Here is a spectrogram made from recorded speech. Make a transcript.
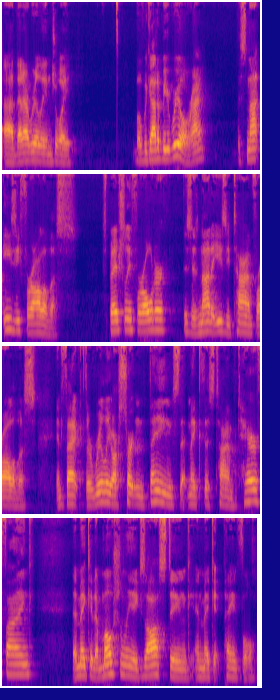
uh, that I really enjoy. But we got to be real, right? It's not easy for all of us, especially for older. This is not an easy time for all of us. In fact, there really are certain things that make this time terrifying, that make it emotionally exhausting, and make it painful.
